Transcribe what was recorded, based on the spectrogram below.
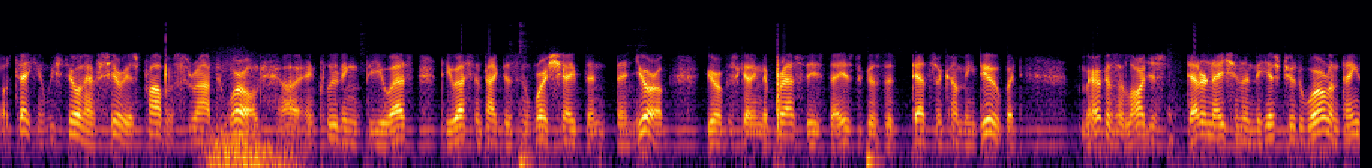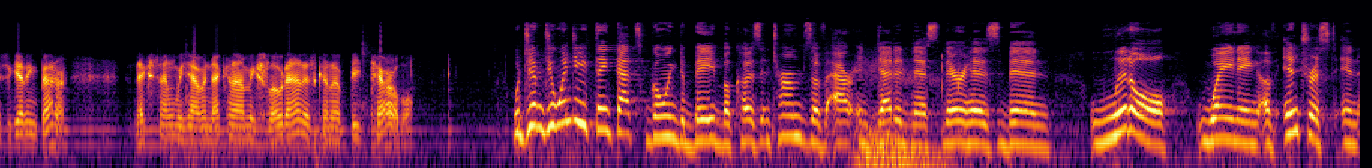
Well, Dagen, we still have serious problems throughout the world, uh, including the U.S. The U.S., in fact, is in worse shape than, than Europe. Europe is getting depressed these days because the debts are coming due, but America's the largest debtor nation in the history of the world, and things are getting better. Next time we have an economic slowdown, it's going to be terrible. Well, Jim, when do you think that's going to be? Because in terms of our indebtedness, there has been little waning of interest in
